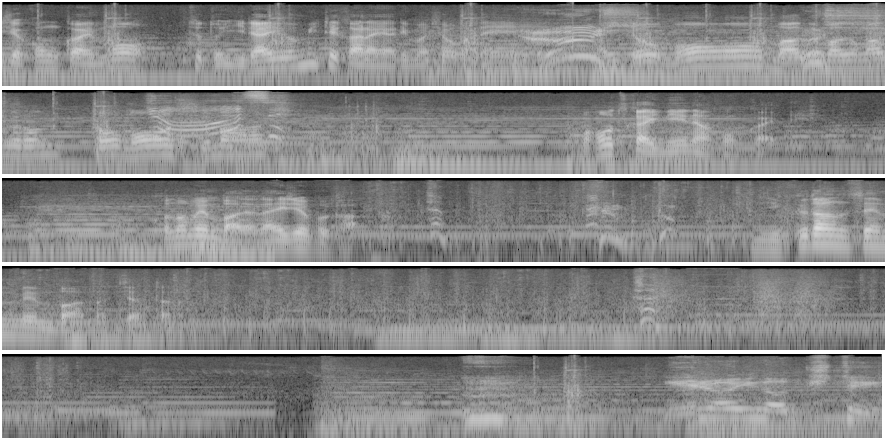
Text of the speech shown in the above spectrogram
じゃあ今回もちょっと依頼を見てからやりましょうかね。はいどうもマグマグマグロンと申します。魔法使いいねえな今回。このメンバーで大丈夫か？肉弾戦メンバーになっちゃったな。依頼が来ている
